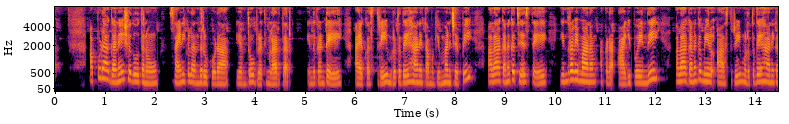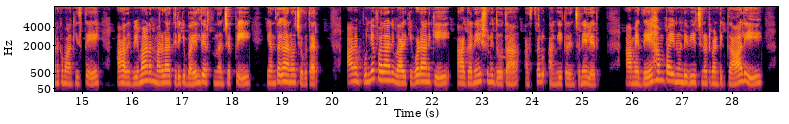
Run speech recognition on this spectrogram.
అప్పుడు ఆ గణేశదూతను సైనికులందరూ కూడా ఎంతో బ్రతిమలాడతారు. ఎందుకంటే ఆ యొక్క స్త్రీ మృతదేహాన్ని తమకిమ్మని చెప్పి అలా కనుక చేస్తే ఇంద్ర విమానం అక్కడ ఆగిపోయింది. అలా కనుక మీరు ఆ స్త్రీ మృతదేహాన్ని కనుక మాకిస్తే ఆ విమానం మరలా తిరిగి బయలుదేరుతుందని చెప్పి ఎంతగానో చెబుతారు. ఆమె పుణ్యఫలాన్ని వారికి ఇవ్వడానికి ఆ గణేషుని దూత అస్సలు అంగీకరించనే లేదు. ఆమె దేహంపై నుండి వీచినటువంటి గాలి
